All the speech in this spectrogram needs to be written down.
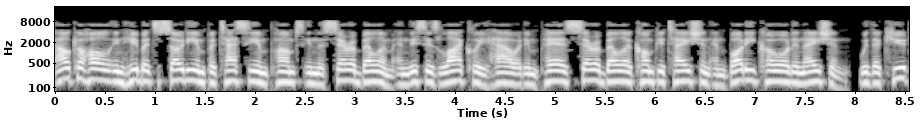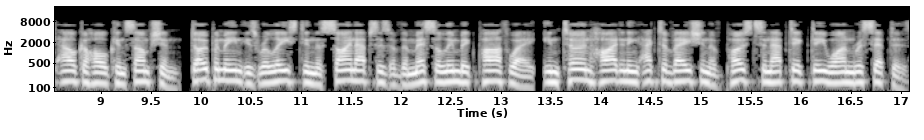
Alcohol inhibits sodium-potassium pumps in the cerebellum and this is likely how it impairs cerebellar computation and body coordination. With acute alcohol consumption, dopamine is released in the synapses of the mesolimbic pathway, in turn heightening activation of postsynaptic D1 receptors.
